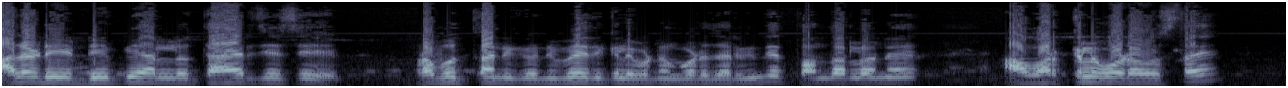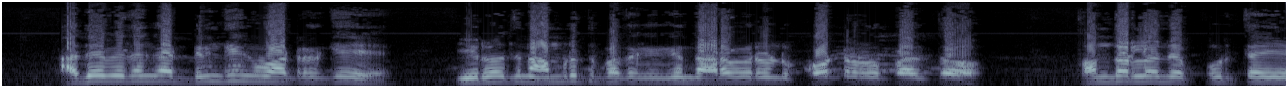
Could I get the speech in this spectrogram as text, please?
ఆల్రెడీ డిపిఆర్లు తయారు చేసి ప్రభుత్వానికి నివేదికలు ఇవ్వడం కూడా జరిగింది. తొందరలోనే ఆ వర్కులు కూడా వస్తాయి. అదేవిధంగా డ్రింకింగ్ వాటర్కి ఈ రోజున అమృత పథకం కింద అరవై రెండు కోట్ల రూపాయలతో తొందరలోనే పూర్తయి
